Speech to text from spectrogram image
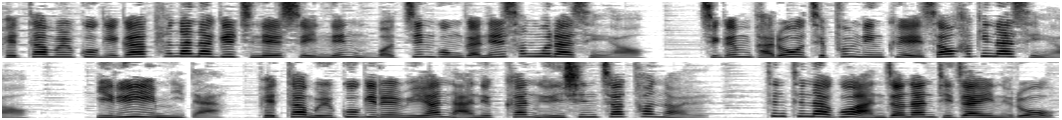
베타 물고기가 편안하게 지낼 수 있는 멋진 공간을 선물하세요. 지금 바로 제품 링크에서 확인하세요. 1위입니다. 베타 물고기를 위한 아늑한 은신처 터널. 튼튼하고 안전한 디자인으로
